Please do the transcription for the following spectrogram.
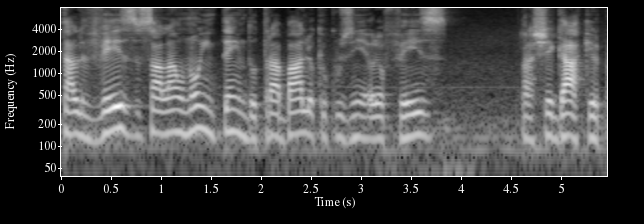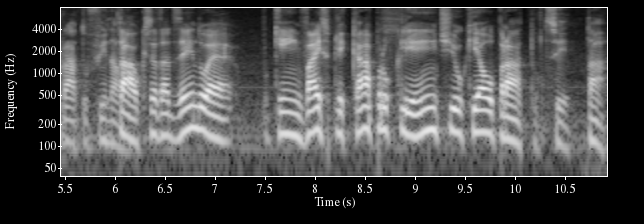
Talvez o salão não entenda o trabalho que o cozinheiro fez para chegar àquele prato final. Tá, o que você está dizendo é quem vai explicar para o cliente o que é o prato. Sim. Tá.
